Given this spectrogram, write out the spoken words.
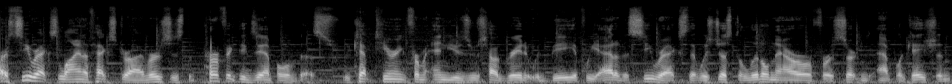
Our C-RHEX line of hex drivers is the perfect example of this. We kept hearing from end users how great it would be if we added a C-RHEX that was just a little narrower for a certain application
